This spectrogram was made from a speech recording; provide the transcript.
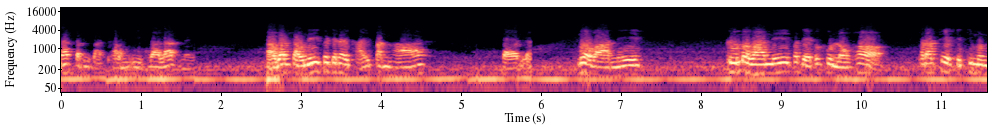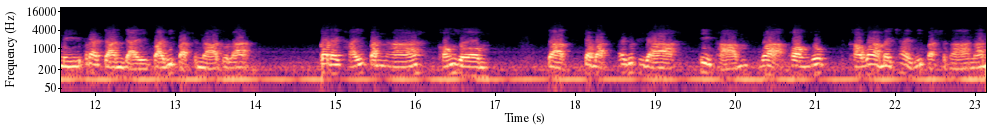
นักปฏิบัติธรรมอีกวาระหนึ่ง วันเสาร์นี้ก็จะได้ไขปัญหาตอนเมื่อวานนี้ คือเมื่อวานนี้พระเดชพระคุณหลวงพ่อ พระเทพสิทธิมณีพระอาจารย์ใหญ่ฝ่ายวิปัสสนาธุระก็ได้ไขปัญหาของโยม จากจังหวัดอยุธยาที่ถามว่าพองยุบเขาว่าไม่ใช่วิปัสสนานั้น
